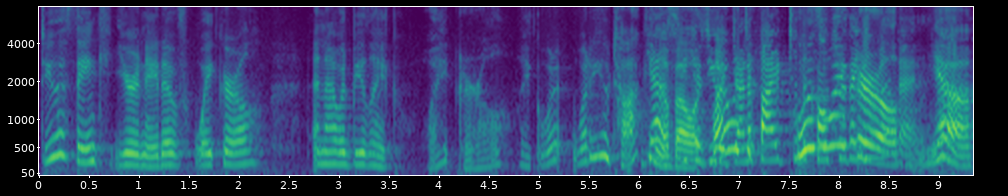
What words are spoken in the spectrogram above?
Do you think you're a native white girl? And I would be like, White girl? Like, what, what are you talking Yes, about? because you Why identified to the culture that girl? you live in. Yeah.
